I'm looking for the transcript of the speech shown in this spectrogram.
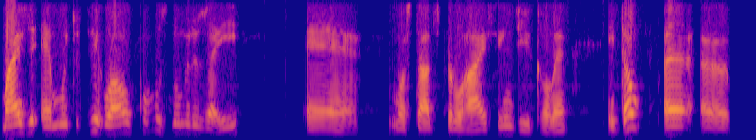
mas é muito desigual, como os números aí é, mostrados pelo Reis indicam, né? Então, é, é,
